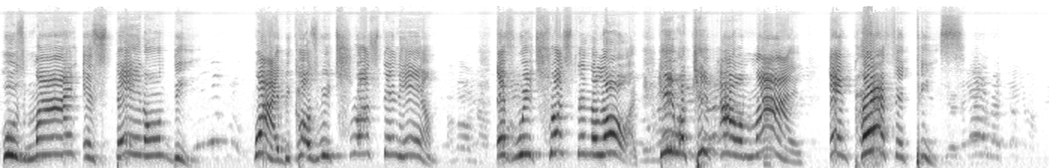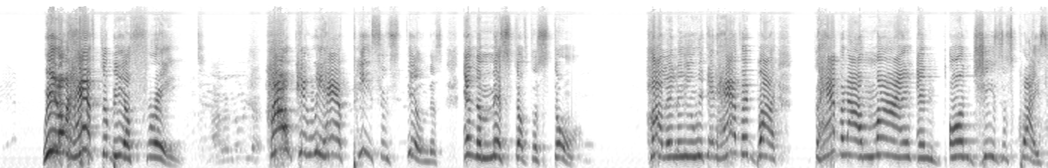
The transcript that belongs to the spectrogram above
whose mind is stayed on thee. Why? Because we trust in him. If we trust in the Lord, he will keep our mind in perfect peace. We don't have to be afraid. How can we have peace and stillness in the midst of the storm? Hallelujah. We can have it by having our mind and on Jesus Christ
